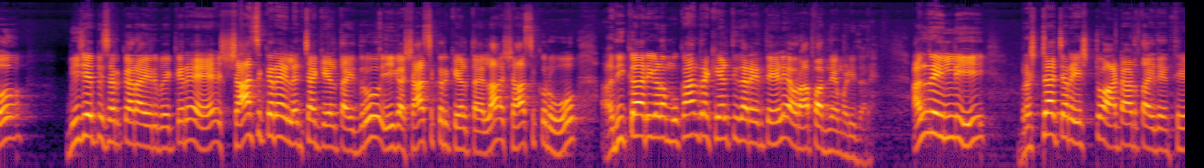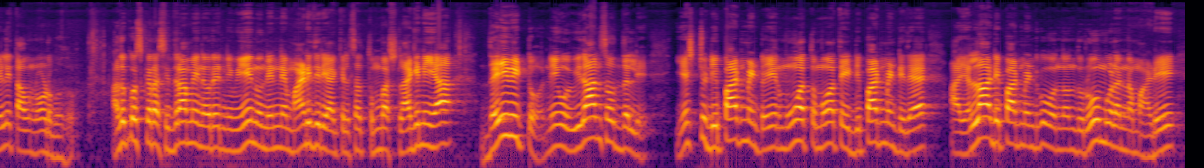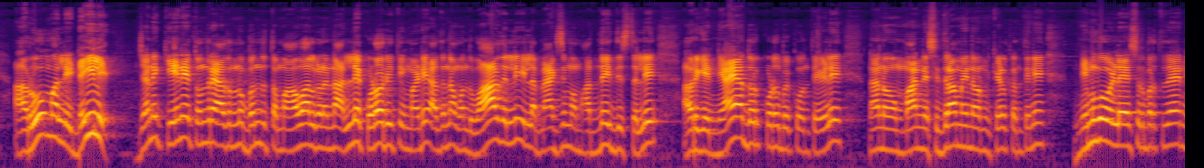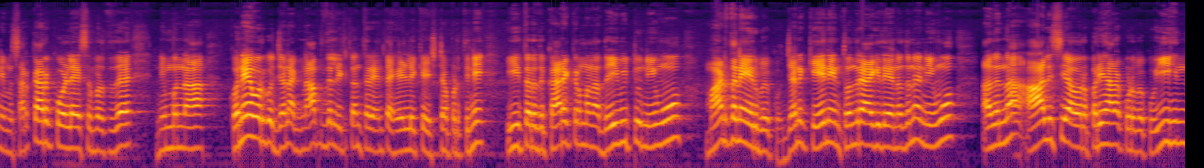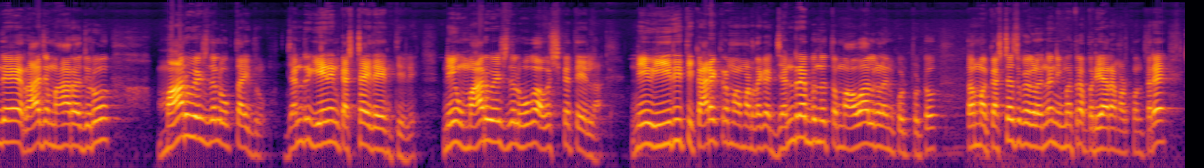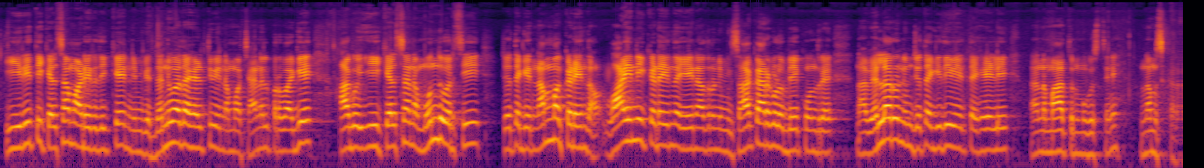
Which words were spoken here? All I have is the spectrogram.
ಬಿ ಜೆ ಪಿ ಸರ್ಕಾರ ಇರಬೇಕಾದ್ರೆ ಶಾಸಕರೇ ಲಂಚ ಕೇಳ್ತಾ ಇದ್ರು. ಈಗ ಶಾಸಕರು ಕೇಳ್ತಾ ಇಲ್ಲ. ಶಾಸಕರು ಅಧಿಕಾರಿಗಳ ಮುಖಾಂತರ ಕೇಳ್ತಿದ್ದಾರೆ ಅಂತ ಹೇಳಿ ಅವರು ಆಪಾದನೆ ಮಾಡಿದ್ದಾರೆ. ಅಂದರೆ ಇಲ್ಲಿ ಭ್ರಷ್ಟಾಚಾರ ಎಷ್ಟು ಆಟ ಆಡ್ತಾ ಇದೆ ಅಂತ ಹೇಳಿ ತಾವು ನೋಡ್ಬೋದು. ಅದಕ್ಕೋಸ್ಕರ ಸಿದ್ದರಾಮಯ್ಯನವರೇ ನೀವೇನು ನಿನ್ನೆ ಮಾಡಿದಿರಿ ಆ ಕೆಲಸ ತುಂಬ ಶ್ಲಾಘನೀಯ. ದಯವಿಟ್ಟು ನೀವು ವಿಧಾನಸೌಧದಲ್ಲಿ ಎಷ್ಟು ಡಿಪಾರ್ಟ್ಮೆಂಟು ಏನು ಮೂವತ್ತು, ಮೂವತ್ತೈದು ಡಿಪಾರ್ಟ್ಮೆಂಟ್ ಇದೆ, ಆ ಎಲ್ಲ ಡಿಪಾರ್ಟ್ಮೆಂಟ್ಗೂ ಒಂದೊಂದು ರೂಮ್ಗಳನ್ನು ಮಾಡಿ, ಆ ರೂಮಲ್ಲಿ ಡೈಲಿ ಜನಕ್ಕೆ ಏನೇ ತೊಂದರೆ ಆದ್ರೂ ಬಂದು ತಮ್ಮ ಅಹವಾಲುಗಳನ್ನು ಅಲ್ಲೇ ಕೊಡೋ ರೀತಿ ಮಾಡಿ, ಅದನ್ನು ಒಂದು ವಾರದಲ್ಲಿ ಇಲ್ಲ ಮ್ಯಾಕ್ಸಿಮಮ್ ಹದಿನೈದು ದಿವಸದಲ್ಲಿ ಅವರಿಗೆ ನ್ಯಾಯ ದೊರಕೊಡಬೇಕು ಅಂತ ಹೇಳಿ ನಾನು ಮಾನ್ಯ ಸಿದ್ದರಾಮಯ್ಯನವ್ರನ್ನ ಕೇಳ್ಕೊತೀನಿ. ನಿಮಗೂ ಒಳ್ಳೆಯ ಹೆಸರು ಬರ್ತದೆ, ನಿಮ್ಮ ಸರ್ಕಾರಕ್ಕೂ ಒಳ್ಳೆಯ ಹೆಸರು ಬರ್ತದೆ, ನಿಮ್ಮನ್ನು ಕೊನೆಯವರೆಗೂ ಜನ ಜ್ಞಾಪದಲ್ಲಿ ಇಟ್ಕೊಂತಾರೆ ಅಂತ ಹೇಳಲಿಕ್ಕೆ ಇಷ್ಟಪಡ್ತೀನಿ. ಈ ಥರದ ಕಾರ್ಯಕ್ರಮನ ದಯವಿಟ್ಟು ನೀವು ಮಾಡ್ತಾನೇ ಇರಬೇಕು. ಜನಕ್ಕೆ ಏನೇನು ತೊಂದರೆ ಆಗಿದೆ ಅನ್ನೋದನ್ನು ನೀವು ಅದನ್ನು ಆಲಿಸಿ ಅವರ ಪರಿಹಾರ ಕೊಡಬೇಕು. ಈ ಹಿಂದೆ ರಾಜ ಮಹಾರಾಜರು ಮಾರುವೇಷದಲ್ಲಿ ಹೋಗ್ತಾ ಇದ್ರು. ಜನರಿಗೆ ಏನೇನು ಕಷ್ಟ ಇದೆ ಅಂತೇಳಿ. ನೀವು ಮಾರುವೇಷದಲ್ಲಿ ಹೋಗೋ ಅವಶ್ಯಕತೆ ಇಲ್ಲ. ನೀವು ಈ ರೀತಿ ಕಾರ್ಯಕ್ರಮ ಮಾಡಿದಾಗ ಜನರೇ ಬಂದು ತಮ್ಮ ಅಹವಾಲುಗಳನ್ನು ಕೊಟ್ಬಿಟ್ಟು ತಮ್ಮ ಕಷ್ಟ ಸುಖಗಳನ್ನು ನಿಮ್ಮ ಹತ್ರ ಪರಿಹಾರ ಮಾಡ್ಕೊತಾರೆ. ಈ ರೀತಿ ಕೆಲಸ ಮಾಡಿರೋದಕ್ಕೆ ನಿಮಗೆ ಧನ್ಯವಾದ ಹೇಳ್ತೀವಿ ನಮ್ಮ ಚಾನೆಲ್ ಪರವಾಗಿ. ಹಾಗೂ ಈ ಕೆಲಸನ ಮುಂದುವರಿಸಿ ಜೊತೆಗೆ ನಮ್ಮ ಕಡೆಯಿಂದ, ವಾಹಿನಿ ಕಡೆಯಿಂದ ಏನಾದರೂ ನಿಮಗೆ ಸಹಕಾರಗಳು ಬೇಕು ಅಂದರೆ ನಾವೆಲ್ಲರೂ ನಿಮ್ಮ ಜೊತೆಗಿದ್ದೀವಿ ಅಂತ ಹೇಳಿ ನನ್ನ ಮಾತನ್ನು ಮುಗಿಸ್ತೀನಿ. ನಮಸ್ಕಾರ.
